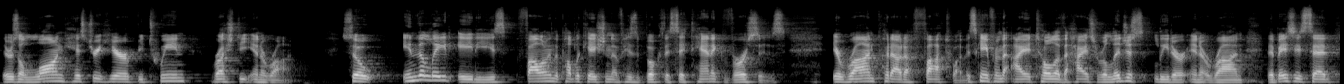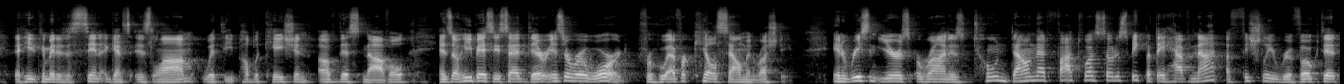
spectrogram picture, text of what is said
There's a long history here between Rushdie and Iran. So, in the late 80s, following the publication of his book, The Satanic Verses, Iran put out a fatwa. This came from the Ayatollah, the highest religious leader in Iran, that basically said that he'd committed a sin against Islam with the publication of this novel. And so he basically said there is a reward for whoever kills Salman Rushdie. In recent years, Iran has toned down that fatwa, so to speak, but they have not officially revoked it.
